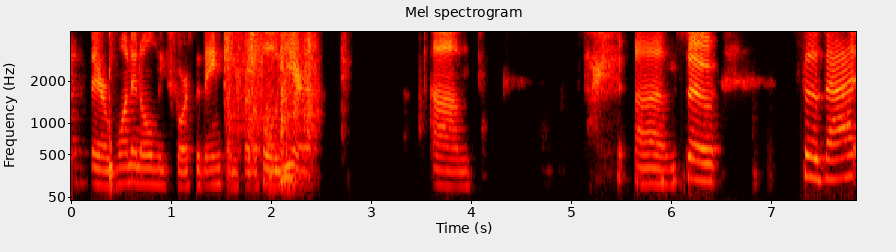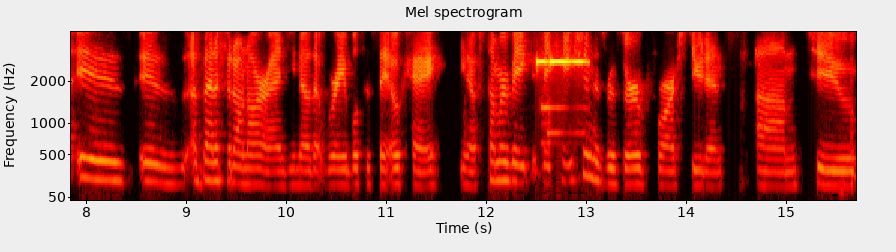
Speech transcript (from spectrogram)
that's their one and only source of income for the whole year um sorry um so so that is is a benefit on our end you know that we're able to say okay you know summer vac- vacation is reserved for our students um, to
